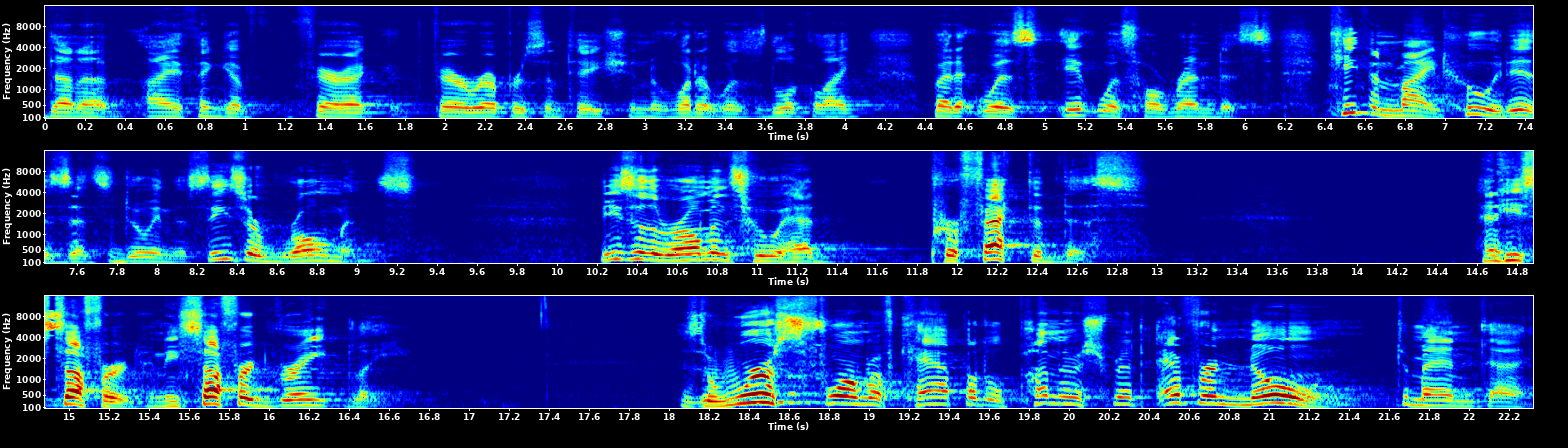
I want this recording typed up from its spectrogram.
done a, I think, a fair, fair representation of what it was looked like, but it was, it was horrendous. Keep in mind who it is that's doing this. These are Romans. These are the Romans who had perfected this. And he suffered, and he suffered greatly. It's the worst form of capital punishment ever known to mankind.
